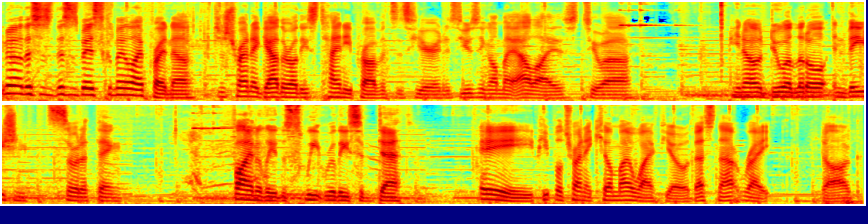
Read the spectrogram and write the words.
You know, this is this is basically my life right now. Just trying to gather all these tiny provinces here and just using all my allies to, uh, you know, do a little invasion sort of thing. Finally, the sweet release of death. Hey, people trying to kill my wife, yo. That's not right, dog.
